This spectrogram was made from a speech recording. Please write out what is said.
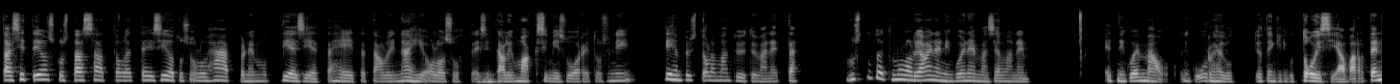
Tai sitten joskus taas saattoi olla, että ei sijoitus ollut häppöinen, mutta tiesi, että hei, tämä oli näihin olosuhteisiin, niin. tämä oli maksimisuoritus, niin siihen pystyi olemaan tyytyväinen. Että musta tuntuu, että mulla oli aina niin kuin enemmän sellainen, että niin kuin en mä niin kuin urheilut jotenkin niin kuin toisia varten,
